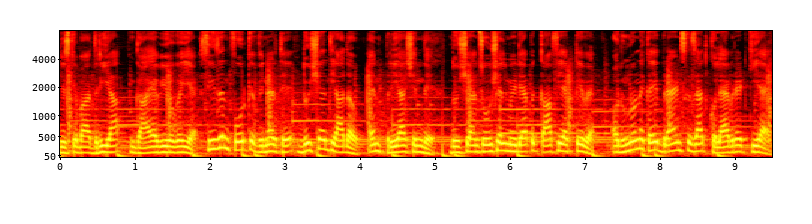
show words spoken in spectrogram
जिसके बाद रिया गायब ही हो गई है। सीज़न फोर के विनर थे Dushyant Yadav and Priya Shinde. Dushyant social media पे काफ़ी एक्टिव है और उन्होंने कई ब्रांड्स के साथ कोलैबोरेट किया है।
